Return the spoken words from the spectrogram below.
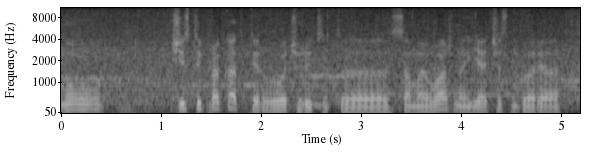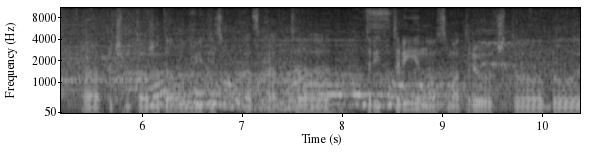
Ну, чистый прокат, в первую очередь, это самое важное. Я, честно говоря, э, почему-то ожидал увидеть каскад 3-3, э, но смотрю, что был,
